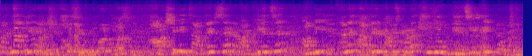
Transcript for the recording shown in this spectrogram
পাঠান কেউ আসে সেটা বলতে পারব না আপনি যাদের স্যার পাঠিয়েছেন আমি এখানে তাদের কাজ করার সুযোগ দিয়েছি। এই পর্যন্ত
